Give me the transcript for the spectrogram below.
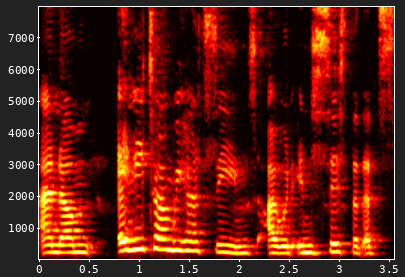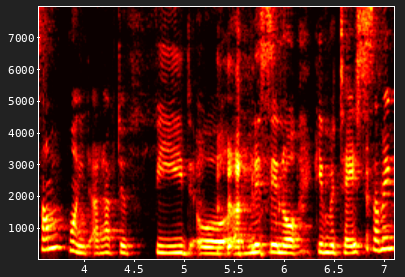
and um. Anytime we had scenes, I would insist that at some point I'd have to feed or Nitin or give him a taste of something,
